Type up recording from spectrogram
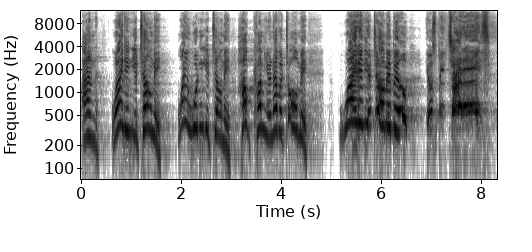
And why didn't you tell me? Why wouldn't you tell me? How come you never told me? Why didn't you tell me, Bill? You speak Chinese.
